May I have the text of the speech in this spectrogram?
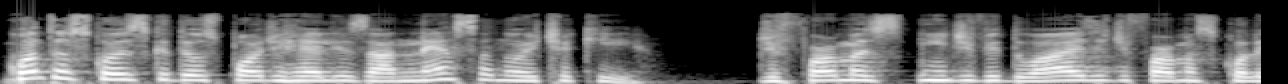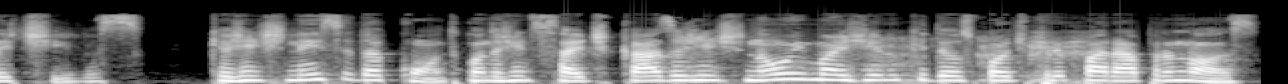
Quantas coisas que Deus pode realizar nessa noite aqui, de formas individuais e de formas coletivas, que a gente nem se dá conta. Quando a gente sai de casa, a gente não imagina o que Deus pode preparar para nós.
